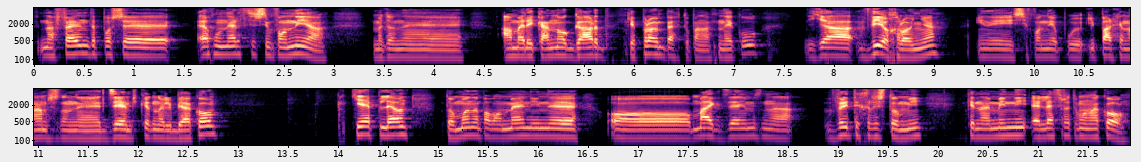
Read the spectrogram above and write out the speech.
να φαίνεται πως ε, έχουν έρθει σε συμφωνία με τον ε, Αμερικανό guard και πρώην παίχτη του Παναθηναϊκού για δύο χρόνια. Είναι η συμφωνία που υπάρχει ανάμεσα στον ε, James και τον Ολυμπιακό. Και πλέον το μόνο που απομένει είναι ο Mike James να βρει τη χρήση τομή και να μείνει ελεύθερο του Μονακό.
